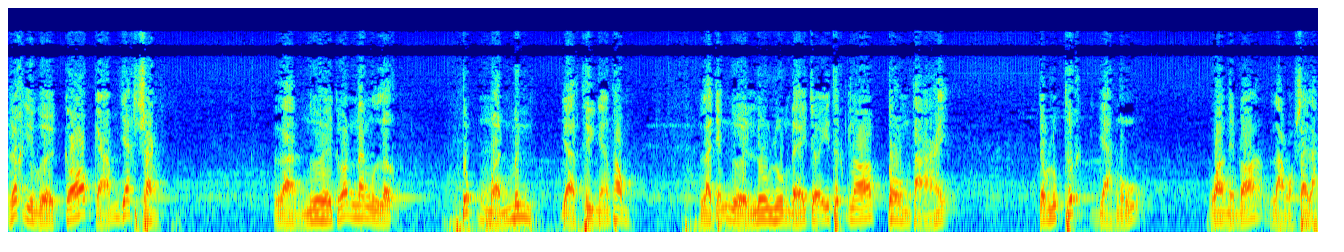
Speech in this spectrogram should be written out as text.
rất nhiều người có cảm giác rằng là người có năng lực túc mệnh minh và thiên nhãn thông là những người luôn luôn để cho ý thức nó tồn tại trong lúc thức và ngủ. Quan niệm đó là một sai lầm.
